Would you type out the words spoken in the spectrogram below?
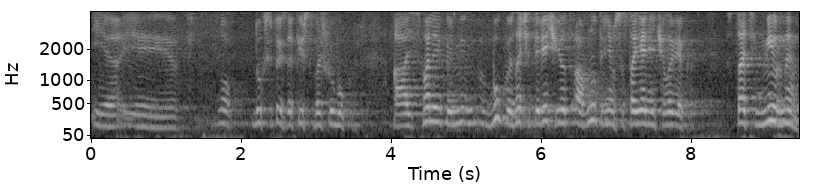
и, и, ну, Дух Святой всегда пишется большой буквы. А с маленькой буквы, значит, и речь идет о внутреннем состоянии человека, стать мирным.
